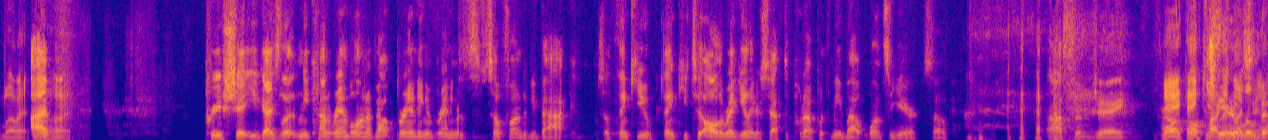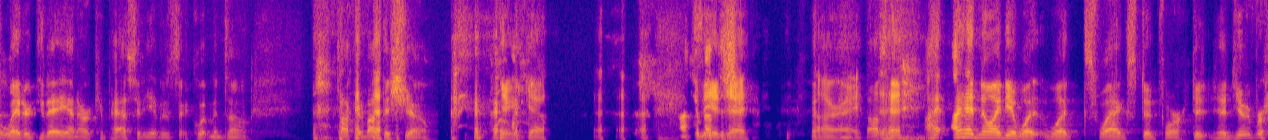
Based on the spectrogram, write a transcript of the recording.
love it. I- love it. appreciate you guys letting me kind of ramble on about branding and branding. It's so fun to be back. So thank you. Thank you to all the regulators who have to put up with me about once a year. So Awesome, Jay. Jay, I'll, thank I'll you talk so to a much, little bit later today on our capacity of his equipment zone, talking about this show. There you go. Talk See about you, the sh- Jay. All right. Awesome. I, I had no idea what what swag stood for. Did, did you ever?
